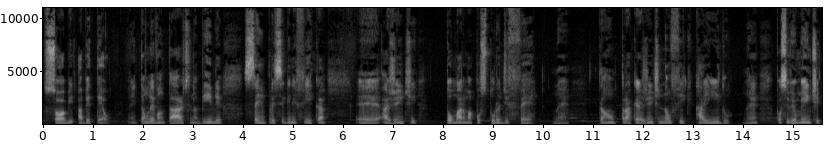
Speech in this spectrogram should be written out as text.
sobe a Betel. Então, levantar-se na Bíblia sempre significa é, a gente tomar uma postura de fé, né? Então, para que a gente não fique caído, né? Possivelmente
